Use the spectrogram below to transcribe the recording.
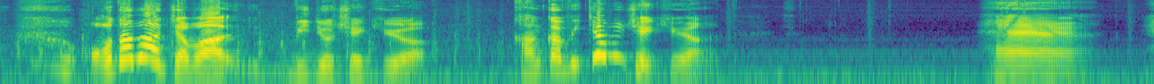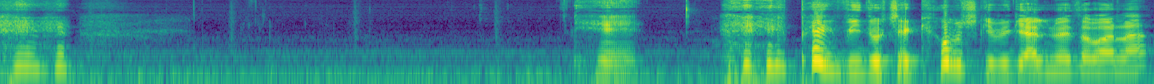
o da mı acaba video çekiyor? Kanka video mu çekiyor? He. He. Pek video çekiyormuş gibi gelmedi bana.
